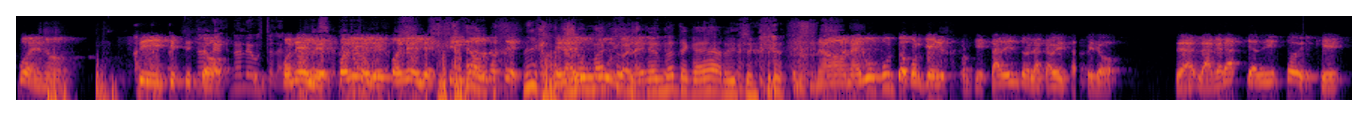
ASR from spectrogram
Bueno, sí, qué sé No yo. le- no le gusta la ponele, ponele, ponele. Sí, no, no sé. Dijo En algún punto, en algún- andate a cagar, ¿viste? No, en algún punto porque, porque está dentro de la cabeza, pero la, la gracia de esto es que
